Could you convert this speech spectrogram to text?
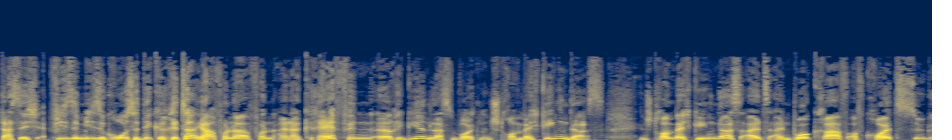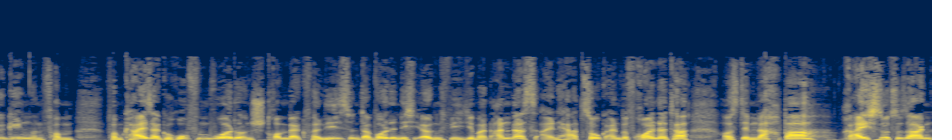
dass sich fiese, miese, große, dicke Ritter ja von einer, von einer Gräfin äh, regieren lassen wollten. In Stromberg ging das. In Stromberg ging das, als ein Burggraf auf Kreuzzüge ging und vom vom Kaiser gerufen wurde und Stromberg verließ und da wurde nicht irgendwie jemand anders, ein Herzog, ein Befreundeter aus dem Nachbarreich sozusagen,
